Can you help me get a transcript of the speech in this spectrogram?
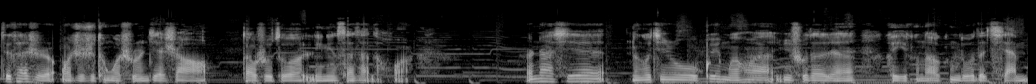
最开始，我只是通过熟人介绍，到处做零零散散的活儿，而那些。能够进入规模化运输的人可以挣到更多的钱，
